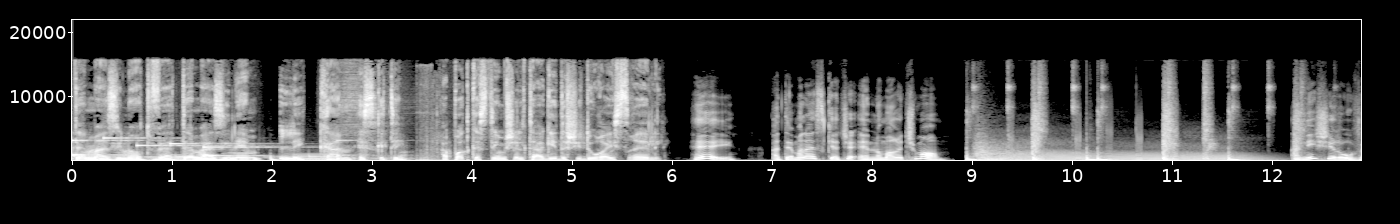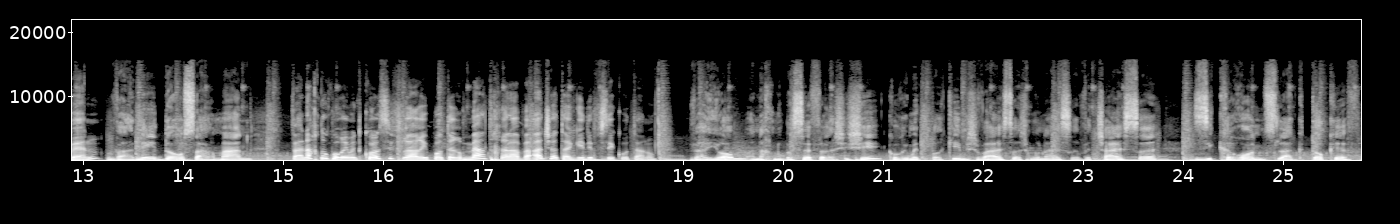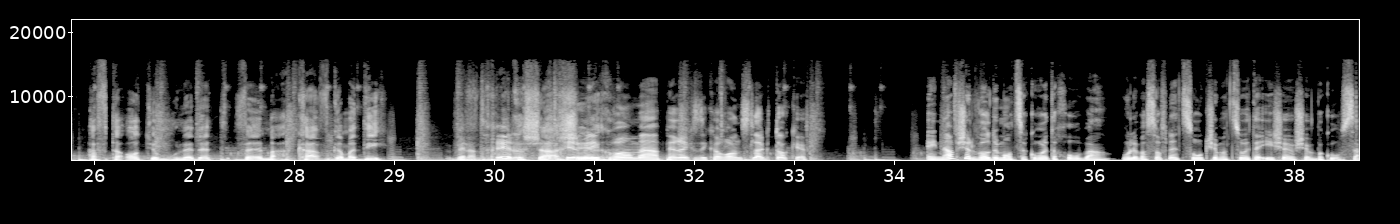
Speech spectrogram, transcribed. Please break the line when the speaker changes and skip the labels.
אתן מאזינות ואתם מאזינים לכאן הסכתים, הפודקאסטים של תאגיד השידור הישראלי.
היי, אתם על ההסכת שאין לומר את שמו. אני שיר ראובן,
ואני דור סהרמן,
ואנחנו קוראים את כל ספרי הארי פוטר מההתחלה ועד שהתאגיד יפסיק אותנו.
והיום אנחנו בספר השישי, קוראים את פרקים 17, 18 ו-19, זיכרון סלאג תוקף, הפתעות יום הולדת ומעקב גמדי.
ונתחיל, נתחיל. מלקרוא מהפרק זיכרון סלאג תוקף. עיניו של וולדמורט סקרו את החורבה, ולבסוף נעצרו כשמצאו את האיש היושב בכורסה.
